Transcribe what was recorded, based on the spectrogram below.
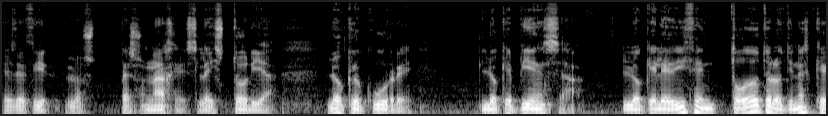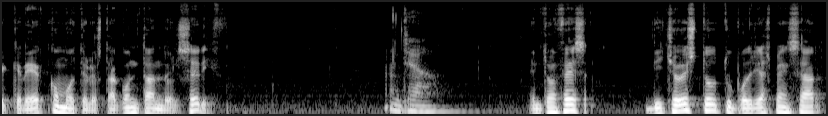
Es decir, los personajes, la historia, lo que ocurre, lo que piensa, lo que le dicen, todo te lo tienes que creer como te lo está contando el sheriff. Ya. Entonces, dicho esto, tú podrías pensar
